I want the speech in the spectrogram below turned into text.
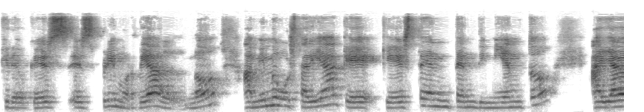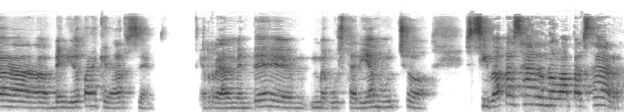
creo que es, es, primordial, ¿no? A mí me gustaría que, que este entendimiento haya venido para quedarse. Realmente me gustaría mucho. Si va a pasar o no va a pasar,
